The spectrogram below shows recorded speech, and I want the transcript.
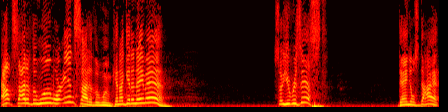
outside of the womb or inside of the womb. Can I get an amen? So you resist. Daniel's diet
